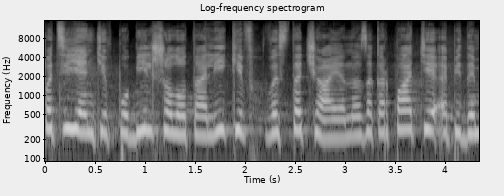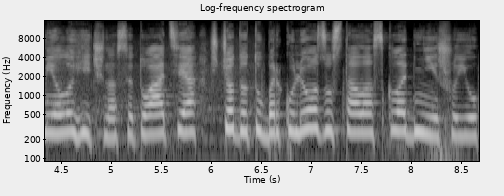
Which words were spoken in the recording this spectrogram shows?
Пацієнтів побільшало та ліків вистачає. На Закарпатті епідеміологічна ситуація щодо туберкульозу стала складнішою.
